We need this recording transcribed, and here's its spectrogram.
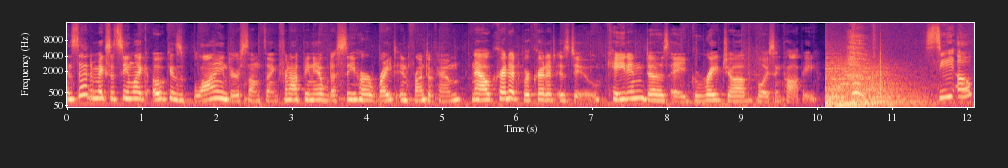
Instead, it makes it seem like Oak is blind or something for not being able to see her right in front of him. Now, credit where credit is due. Caiden does a great job voicing Poppy. See, Oak?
